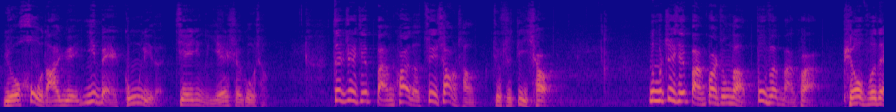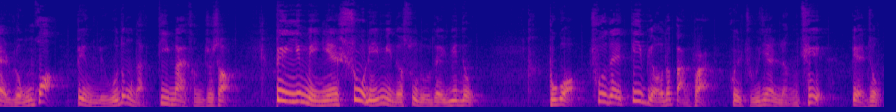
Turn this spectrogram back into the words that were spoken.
由厚达约一百公里的坚硬岩石构成，在这些板块的最上层就是地壳。那么这些板块中的部分板块漂浮在融化并流动的地幔层之上，并以每年数厘米的速度在运动。不过，处在地表的板块会逐渐冷却变重，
